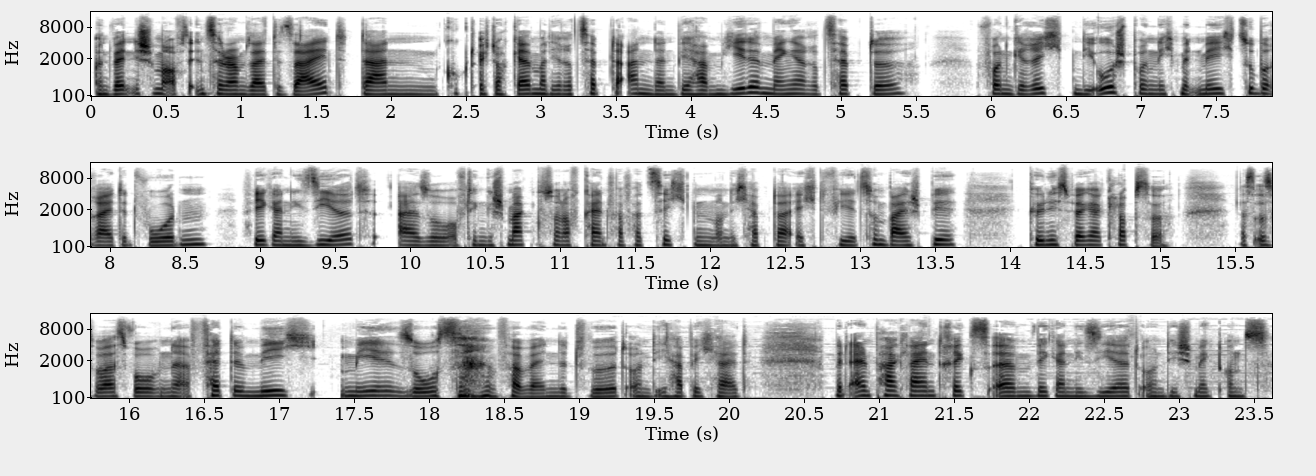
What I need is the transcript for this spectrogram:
Und wenn ihr schon mal auf der Instagram-Seite seid, dann guckt euch doch gerne mal die Rezepte an, denn wir haben jede Menge Rezepte von Gerichten, die ursprünglich mit Milch zubereitet wurden, veganisiert. Also auf den Geschmack muss man auf keinen Fall verzichten. Und ich habe da echt viel. Zum Beispiel Königsberger Klopse. Das ist was, wo eine fette Milchmehlsoße verwendet wird. Und die habe ich halt mit ein paar kleinen Tricks ähm, veganisiert. Und die schmeckt uns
